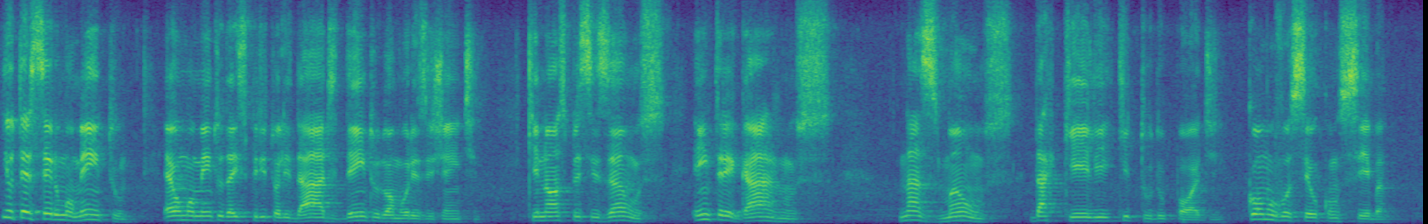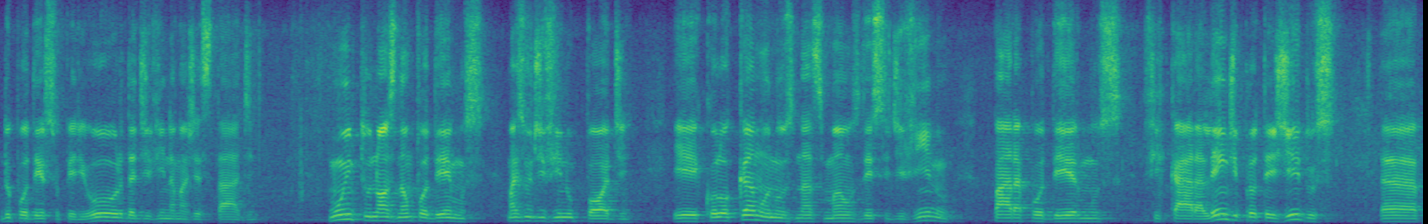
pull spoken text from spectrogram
E o terceiro momento é o momento da espiritualidade dentro do amor exigente, que nós precisamos entregar-nos nas mãos daquele que tudo pode, como você o conceba, do poder superior, da divina majestade. Muito nós não podemos, mas o divino pode. E colocamos-nos nas mãos desse divino para podermos ficar, além de protegidos, uh,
